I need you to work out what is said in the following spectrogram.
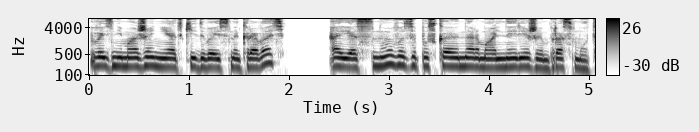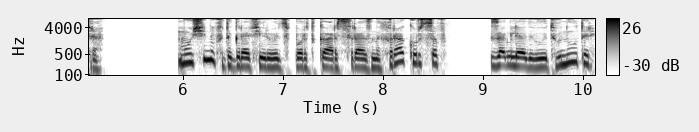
в изнеможении откидываясь на кровать, а я снова запускаю нормальный режим просмотра. Мужчины фотографируют спорткар с разных ракурсов, заглядывают внутрь,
